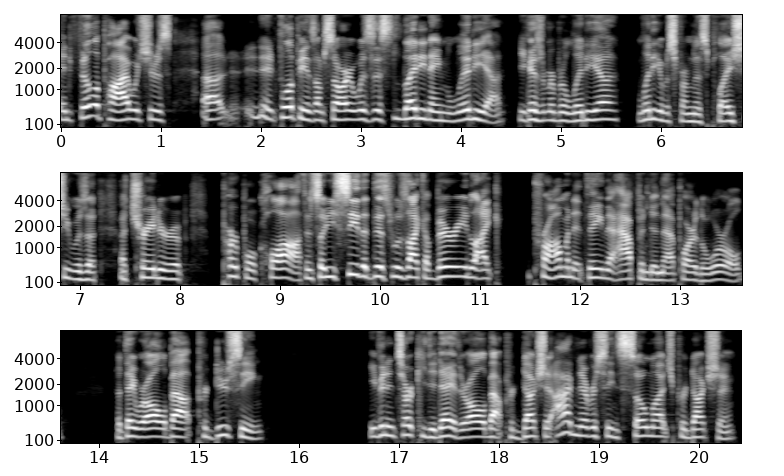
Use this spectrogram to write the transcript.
in Philippi, which was uh, in Philippians, I'm sorry, was this lady named Lydia. You guys remember Lydia? Lydia was from this place. She was a, a trader of purple cloth. And so you see that this was like a very like prominent thing that happened in that part of the world. That they were all about producing. Even in Turkey today, they're all about production. I've never seen so much production.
